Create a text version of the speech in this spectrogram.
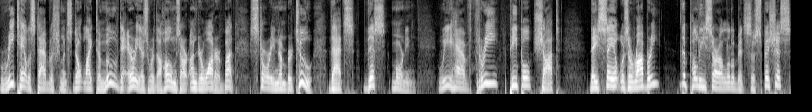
retail establishments don't like to move to areas where the homes are underwater. But story number two that's this morning. We have three people shot. They say it was a robbery. The police are a little bit suspicious.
